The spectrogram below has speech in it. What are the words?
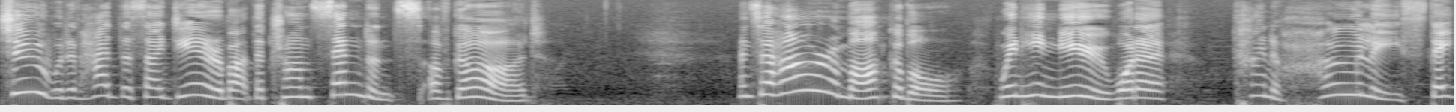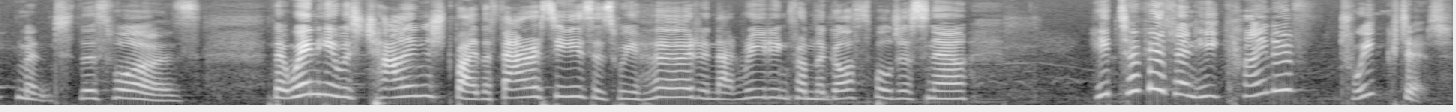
too would have had this idea about the transcendence of God. And so, how remarkable when he knew what a kind of holy statement this was. That when he was challenged by the Pharisees, as we heard in that reading from the gospel just now, he took it and he kind of tweaked it.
